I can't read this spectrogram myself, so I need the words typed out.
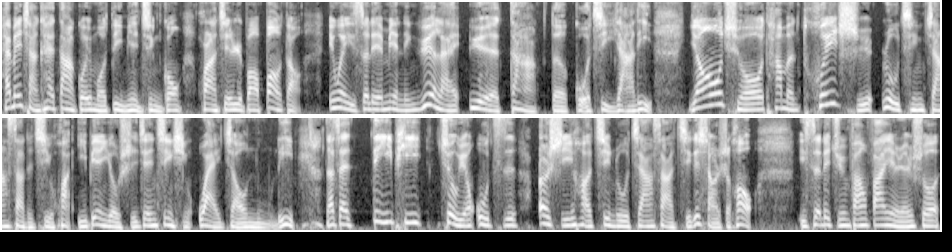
还没展开大规模地面进攻。华尔街日报报道，因为以色列面临越来越大的国际压力，要求。他们推迟入侵加萨的计划，以便有时间进行外交努力。那在第一批救援物资二十一号进入加萨几个小时后，以色列军方发言人说：“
